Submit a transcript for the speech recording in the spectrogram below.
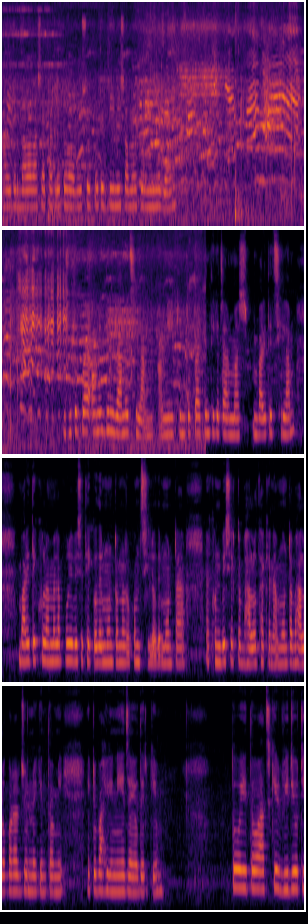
আর ওদের বাবা বাসায় থাকলে তো অবশ্যই প্রতিদিনই সময় করে নিয়ে যায়। যেহেতু প্রায় অনেক দিন গ্রামে ছিলাম, আমি কিন্তু প্রায় তিন থেকে চার মাস বাড়িতে ছিলাম। বাড়িতে খোলামেলা পরিবেশে থেকে ওদের মনটা অন্যরকম ছিল, ওদের মনটা এখন বেশি একটা ভালো থাকে না। মনটা ভালো করার জন্যই কিন্তু আমি একটু বাহিরে নিয়ে যাই ওদেরকে। তো এই তো আজকের ভিডিওটি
